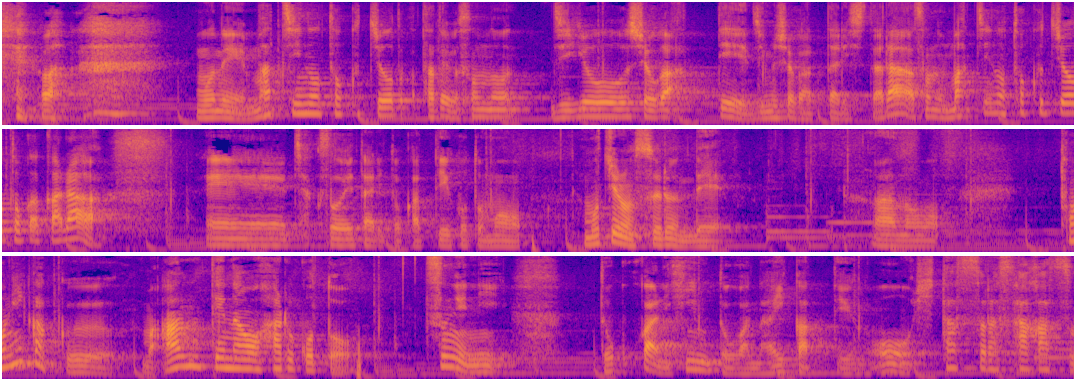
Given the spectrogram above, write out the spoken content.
はもうね町の特徴とか例えばその事業所があって事務所があったりしたらその町の特徴とかから、えー、着想を得たりとかっていうことももちろんするんであのとにかく、まあ、アンテナを張ること常にどこかにヒントがないかっていうのをひたすら探す。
